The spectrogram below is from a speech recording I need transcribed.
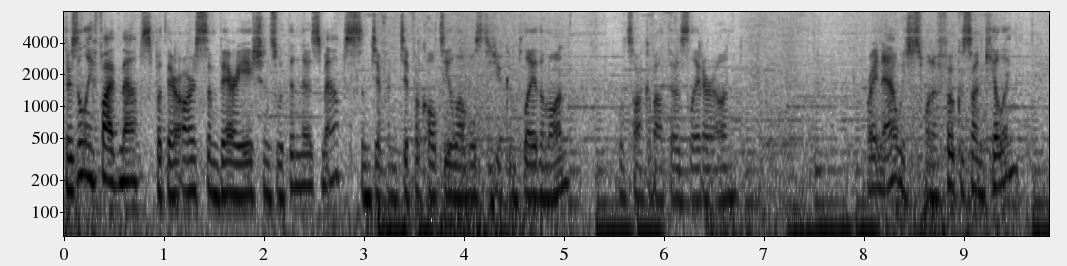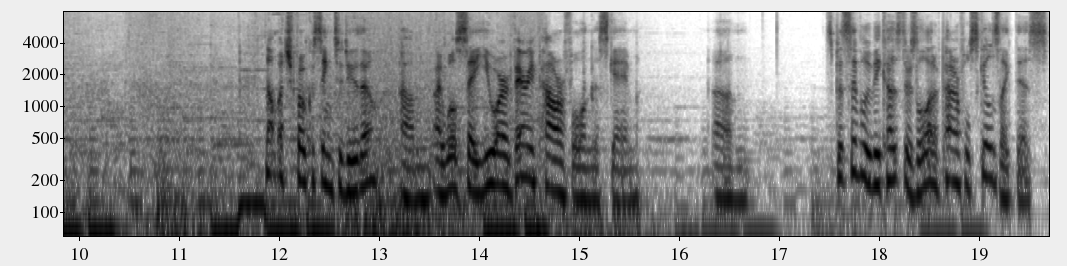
There's only five maps, but there are some variations within those maps, some different difficulty levels that you can play them on. We'll talk about those later on. Right now, we just want to focus on killing, not much focusing to do, though. Um, I will say you are very powerful in this game. Um, specifically because there's a lot of powerful skills like this.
